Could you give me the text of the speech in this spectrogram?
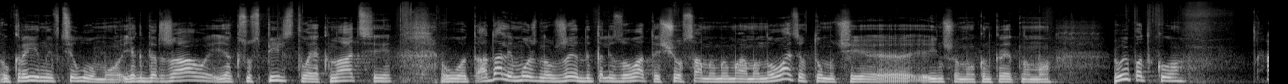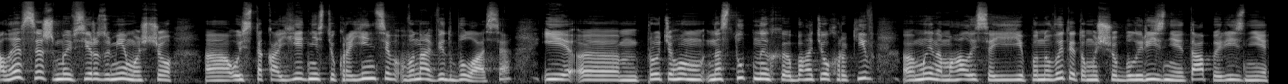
України в цілому, як держави, як суспільства, як нації. От. А далі можна вже деталізувати, що саме ми маємо на увазі в тому чи е, іншому конкретному випадку. Але все ж ми всі розуміємо, що е, ось така єдність українців вона відбулася, і е, протягом наступних багатьох років е, ми намагалися її поновити, тому що були різні етапи, різні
